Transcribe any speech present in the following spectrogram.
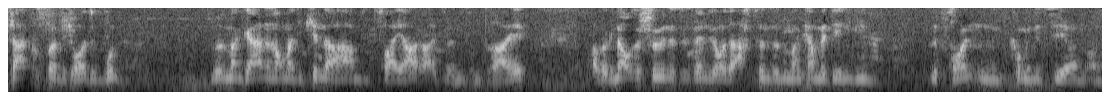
Klar guckt man sich heute, würde man gerne nochmal die Kinder haben, die zwei Jahre alt sind und drei. Aber genauso schön ist es, wenn sie heute 18 sind und man kann mit denen wie mit Freunden kommunizieren und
